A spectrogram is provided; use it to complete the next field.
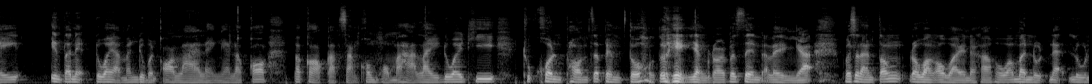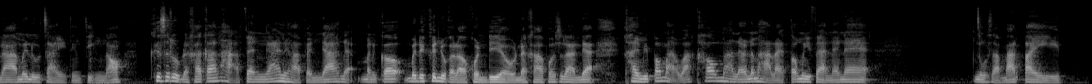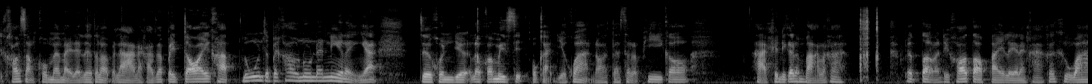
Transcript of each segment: อินเทอร์เน็ตด้วยอะมันอยู่บนออนไลน์อะไรเงี้ยแล้วก็ประกอบกับสังคมของมหาลัยด้วยที่ทุกคนพร้อมจะเป็นตัวของตัวเองอย่างร้อยเปอร์เซ็นต์อะไรอย่างเงี้ยเพราะฉะนั้นต้องระวังเอาไว้นะคะเพราะว่ามนุษย์เนี่ยรู้หน้าไม่รู้ใจจริงๆเนาะคือสรุปนะคะการหาแฟนง่ายหรือหาแฟนยากเนี่ยมันก็ไม่ได้ขึ้นอยู่กับเราคนเดียวนะคะเพราะฉะนั้นเนี่ยใครมีเป้าหมายว่าเข้ามาแล้วในมหาลัยต้องมีแฟนแน่ๆหนูสามารถไปเข้าสังคมใหม่ๆได้เลยตลอดเวลานะคะ จะไปจอยครับนู่นจะไปเข้านู่นนั่นนี่อะไรอย่างเงี้ย เจอคนเยอะเราก็มีสิทธิ์โอกาสเยอะกว่าเนาะ แต่สำหรับพี่ก็ หาแค่นี้ก็ลำบากแล้วค่ะไปต่อกันที่ข้อต่อไปเลยนะคะ ก็คือว่า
